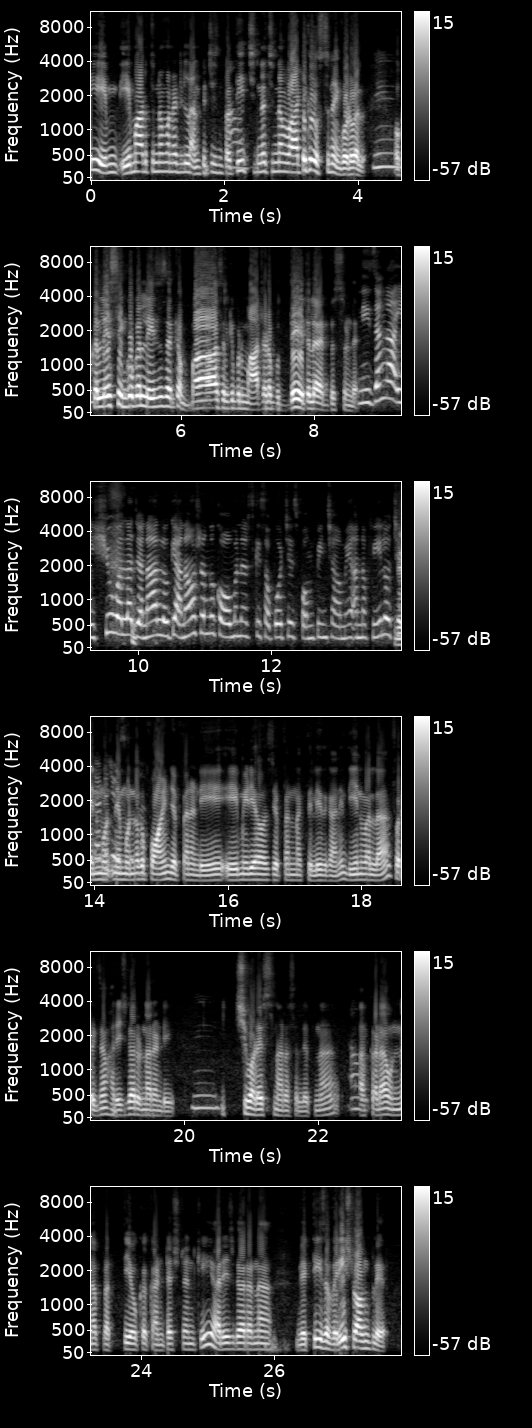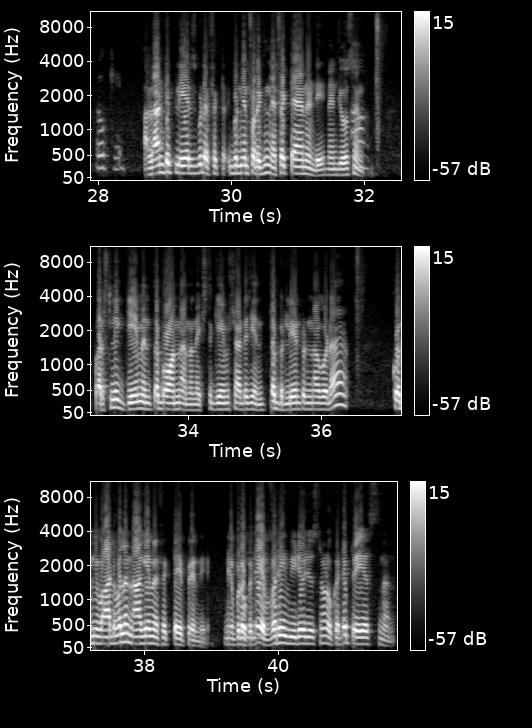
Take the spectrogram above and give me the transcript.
ఏం ఏం ఆడుతున్నాం అన్నట్టు ఇట్లా అనిపించేసింది ప్రతి చిన్న చిన్న వాటికి వస్తున్నాయి గొడవలు. ఒకళ్ళు లేస్తే ఇంకొకళ్ళు లేసేసరికి అబ్బా అసలుకి ఇప్పుడు మాట్లాడ బుద్ధే ఎతలే అనిపిస్తుండే నిజంగా ఇష్యూ వల్ల జనాల్లోకి అనవసరంగా కామనర్స్కి సపోర్ట్ చేసి పంపించామే అన్న ఫీల్ మొ- నేను మొన్న ఒక. పాయింట్ చెప్పానండి ఏ- మీడియా హౌస్ చెప్పాను నాకు తెలియదు కానీ దీని వల్ల ఫర్ ఎగ్జాంపుల్ హరీష్ గారు ఉన్నారండి. ఇచ్చి పడేస్తున్నారు అసలు అవును. అక్కడ ఉన్న ప్రతి ఒక్క కంటెస్టెంట్కి హరీష్ గారు అన్న వ్యక్తి is a very strong player అలాంటి ప్లేయర్స్ కూడా ఎఫెక్ట్ ఇప్పుడు నేను ఫర్ ఎగ్జాంపుల్ ఎఫెక్ట్ అయ్యానండి నేను చూసాను పర్సనలీ గేమ్ ఎంత బాగున్నా నెక్స్ట్ గేమ్ స్ట్రాటజీ ఎంత బ్రిలియంట్ ఉన్నా కూడా కొన్ని వాటి వల్ల నా గేమ్ ఎఫెక్ట్ అయిపోయింది. నేను ఇప్పుడు ఒకటే ఎవరి వీడియో చూసినా ఒకటే ప్రే చేస్తున్నాను.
